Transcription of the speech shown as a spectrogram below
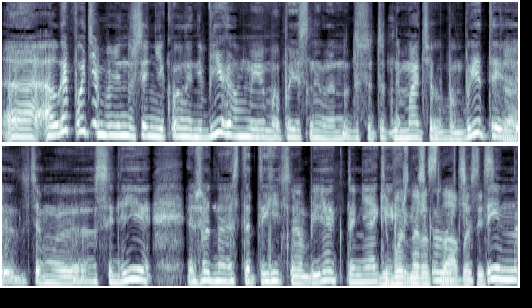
Е, але потім він вже ніколи не бігав. Ми йому пояснили, ну що тут нема чого бомбити так. в цьому селі, жодного стратегічного об'єкту, ніяких військових частин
